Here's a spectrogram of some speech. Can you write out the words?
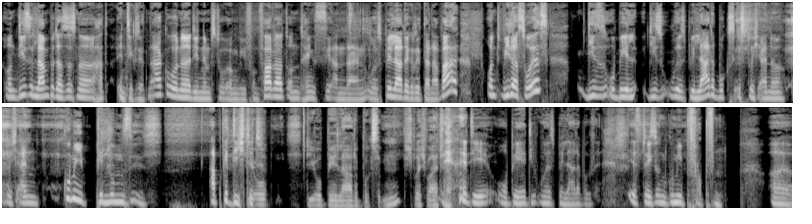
Und diese Lampe, das ist eine, hat integrierten Akku, ne, die nimmst du irgendwie vom Fahrrad und hängst sie an dein USB-Ladegerät deiner Wahl. Und wie das so ist, diese, UB, diese USB-Ladebuchse ist durch eine, durch einen Gummipenumsel Die, abgedichtet. Die OB-Ladebuchse. Hm? Sprich weiter. Die, OB, die USB-Ladebuchse ist durch so einen Gummipfropfen äh,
